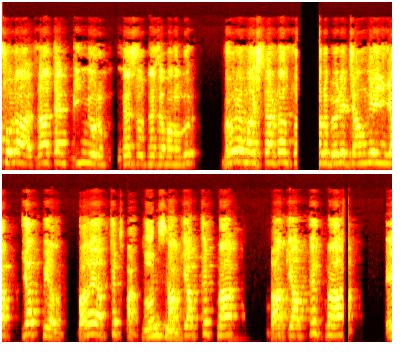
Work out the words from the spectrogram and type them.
sonra zaten bilmiyorum nasıl ne zaman olur. Böyle maçlardan sonra böyle canlı yayın yap, yapmayalım. Bana yaptırtma. Doğru Bak yaptırtma. Bak yaptırtma. E,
